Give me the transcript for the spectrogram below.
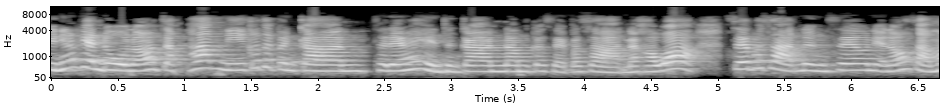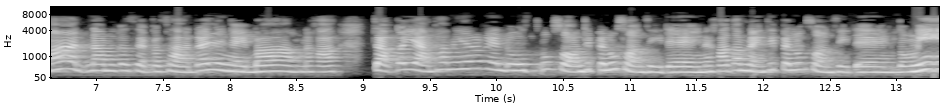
ทีนี้นักเรียนดูเนาะจากภาพนี้ก็จะเป็นการแสดงให้เห็นถึงการนำกระแสประสาทนะคะว่าเซลล์ประสาทหนึ่งเซลล์เนี่ยเนาะสามารถนำกระแสประสาทได้ยังไงบ้างนะคะ จากตัวอย่างภาพนี้ให้นักเรียนดูลูกศรที่เป็นลูกศรสีแดงนะคะตำแหน่งที่เป็นลูกศรสีแดงตรงนี้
